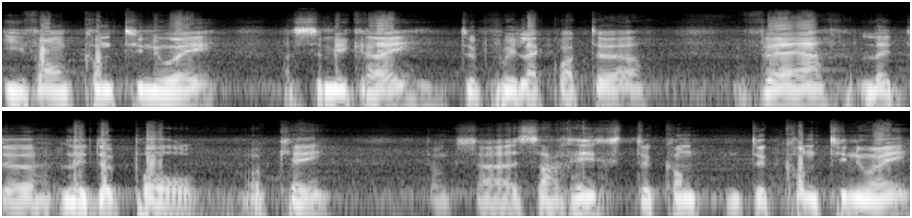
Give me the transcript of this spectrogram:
ils vont continuer à se migrer depuis l'équateur vers les deux, les deux pôles. ok? Donc ça, risque de, continuer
